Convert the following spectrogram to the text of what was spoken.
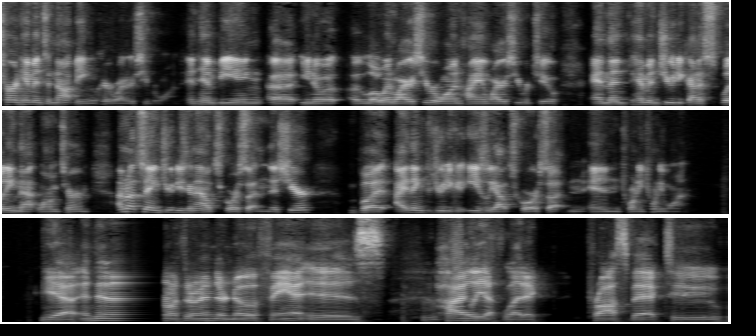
turn him into not being a clear wide receiver one and him being, uh, you know, a, a low end wide receiver one, high end wide receiver two, and then him and Jeudy kind of splitting that long term. I'm not saying Jeudy's going to outscore Sutton this year, but I think Jeudy could easily outscore Sutton in 2021. Yeah, and then I want to throw in there Noah Fant is mm-hmm. highly athletic prospect who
